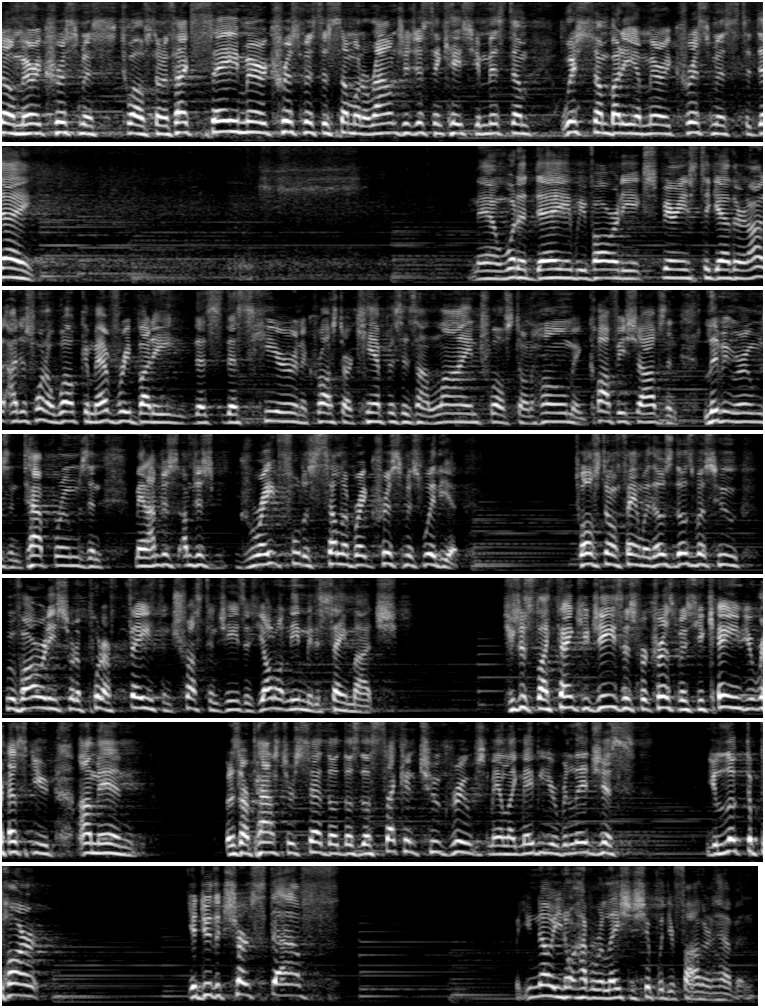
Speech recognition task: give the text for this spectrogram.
So, Merry Christmas, 12Stone. In fact, say Merry Christmas to someone around you just in case you missed them. Wish somebody a Merry Christmas today. Man, what a day we've already experienced together. And I, I just want to welcome everybody that's, that's here and across our campuses online, 12Stone Home, and coffee shops, and living rooms, and tap rooms. And man, I'm just, I'm just grateful to celebrate Christmas with you. 12Stone family, those, those of us who, who have already sort of put our faith and trust in Jesus, y'all don't need me to say much. You're just like, thank you, Jesus, for Christmas. You came, you rescued, I'm in. But as our pastor said, tho- those, those second two groups, man, like maybe you're religious, you look the part, you do the church stuff, but you know you don't have a relationship with your Father in heaven.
